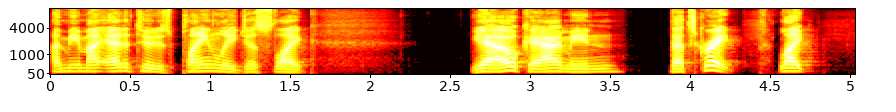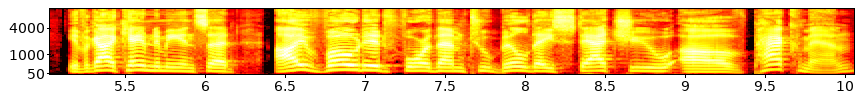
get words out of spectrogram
I mean, my attitude is plainly just like, yeah, okay, I mean, that's great. Like, if a guy came to me and said, I voted for them to build a statue of Pac Man,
